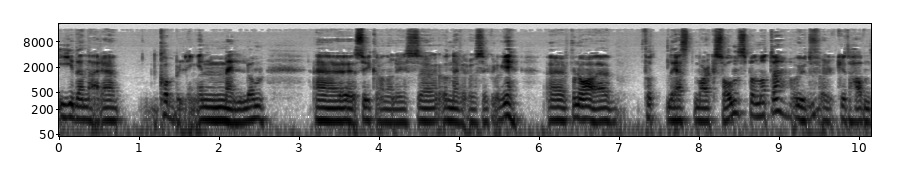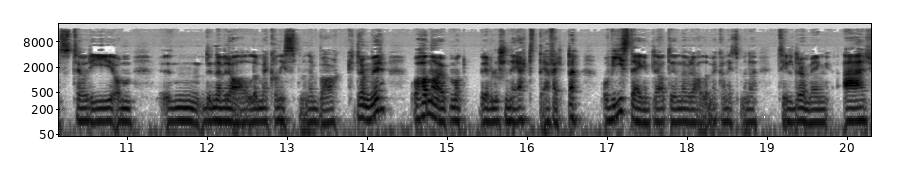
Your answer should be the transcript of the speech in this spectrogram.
I den derre koblingen mellom eh, psykoanalyse og nevropsykologi. Eh, for nå har jeg fått lest Mark Solms på en måte, og utfolket hans teori om mm, de nevrale mekanismene bak drømmer. Og han har jo på en måte revolusjonert det feltet, og vist egentlig at de nevrale mekanismene til drømming er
